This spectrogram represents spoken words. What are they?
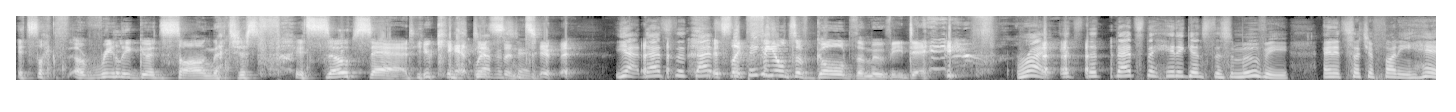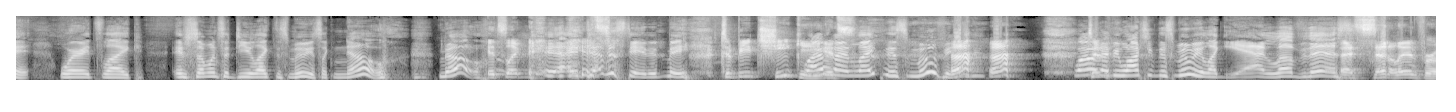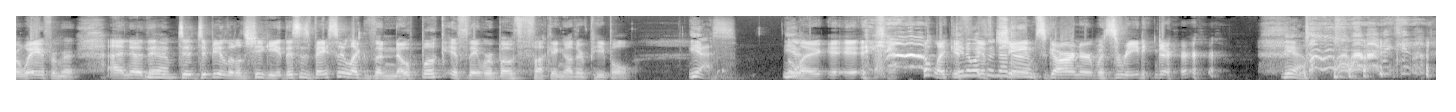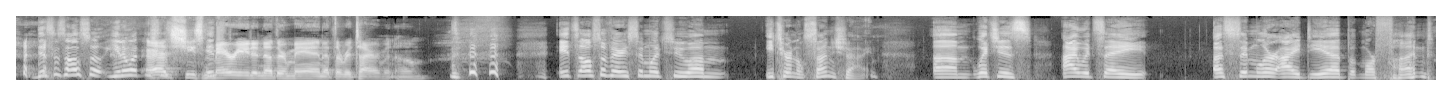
it's like a really good song that just it's so sad you can't listen to it. Yeah, that's the that's It's the like Fields of Gold, the movie, Dave. Right. It's the that's the hit against this movie, and it's such a funny hit where it's like if someone said, "Do you like this movie?" It's like, no, no. It's like it, it devastated me. to be cheeky. Why would it's I like this movie? Why would To- I be watching this movie? Like, yeah, I love this. Let's settle in for away from her. Uh, no, the, Yeah. to, to be a little cheeky, this is basically like The Notebook if they were both fucking other people. yes. Yeah. Like, it, it- like if, know if another- James Garner was reading to her yeah. this is also, you know what? This as is, she's it's, married another man at the retirement home. It's also very similar to um, Eternal Sunshine, um, which is, I would say, a similar idea but more fun.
